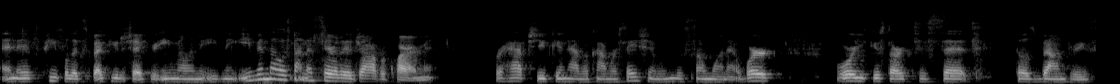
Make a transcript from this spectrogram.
And if people expect you to check your email in the evening, even though it's not necessarily a job requirement, perhaps you can have a conversation with someone at work, or you can start to set those boundaries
